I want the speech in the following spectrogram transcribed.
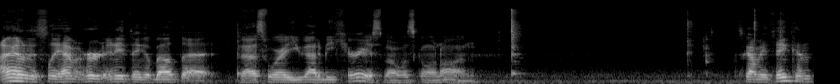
I honestly haven't heard anything about that. That's where you got to be curious about what's going on. It's got me thinking,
